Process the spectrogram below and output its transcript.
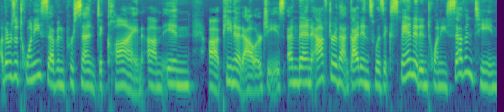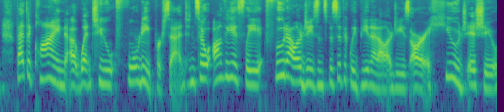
uh, there was a 27% decline um, in uh, peanut allergies. And then after that guidance was expanded in 2017, that decline uh, went to 40%. And so obviously, obviously, food allergies and specifically peanut allergies are a huge issue.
